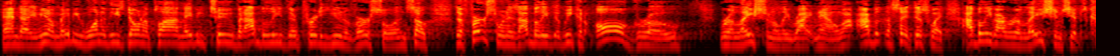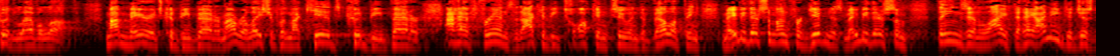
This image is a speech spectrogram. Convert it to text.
And, uh, you know, maybe one of these don't apply, maybe two, but I believe they're pretty universal. And so the first one is I believe that we could all grow relationally right now. I, say it this way. I believe our relationships could level up. My marriage could be better. My relationship with my kids could be better. I have friends that I could be talking to and developing. Maybe there's some unforgiveness. Maybe there's some things in life that, hey, I need to just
